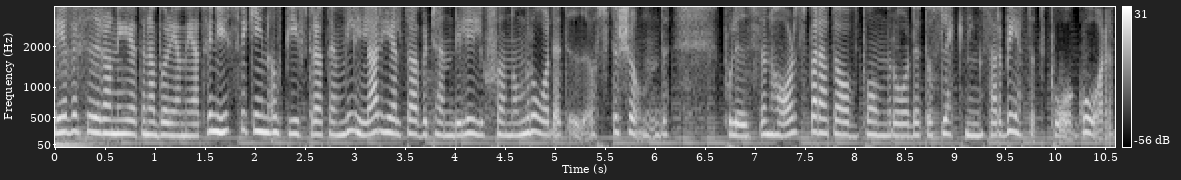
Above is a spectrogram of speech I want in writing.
TV4-nyheterna börjar med att vi nyss fick in uppgifter att en villa är helt övertänd i Lillsjönområdet i Östersund. Polisen har spärrat av på området och släckningsarbetet pågår.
